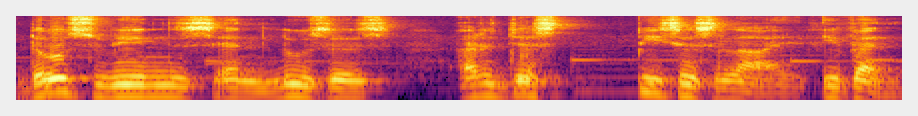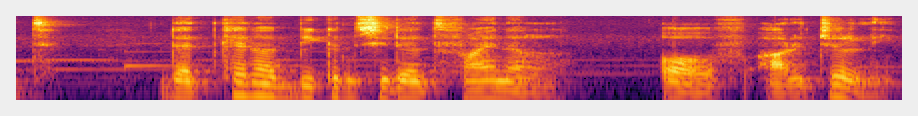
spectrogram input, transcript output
those wins and losses are just pieces life event that cannot be considered final of our journey.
